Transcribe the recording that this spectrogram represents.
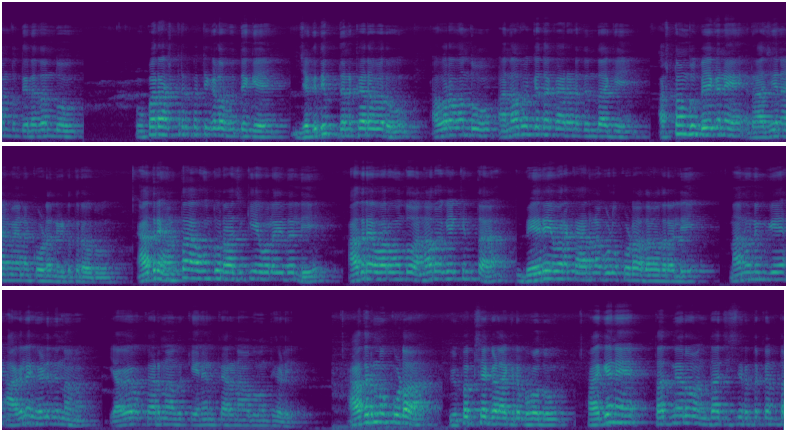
ಒಂದು ದಿನದಂದು ಉಪರಾಷ್ಟ್ರಪತಿಗಳ ಹುದ್ದೆಗೆ ಜಗದೀಪ್ ಧನ್ಕರ್ ಅವರು ಅವರ ಒಂದು ಅನಾರೋಗ್ಯದ ಕಾರಣದಿಂದಾಗಿ ಅಷ್ಟೊಂದು ಬೇಗನೆ ರಾಜೀನಾಮೆಯನ್ನು ಕೂಡ ನೀಡಿದ್ರು ಅವರು. ಆದ್ರೆ ಅಂತ ಒಂದು ರಾಜಕೀಯ ವಲಯದಲ್ಲಿ, ಆದ್ರೆ ಅವರ ಒಂದು ಅನಾರೋಗ್ಯಕ್ಕಿಂತ ಬೇರೆಯವರ ಕಾರಣಗಳು ಕೂಡ ಅದಾವ ಅದರಲ್ಲಿ. ನಾನು ನಿಮಗೆ ಆಗಲೇ ಹೇಳಿದೆ ನಾನು. ಯಾವ್ಯಾವ ಕಾರಣ, ಅದಕ್ಕೆ ಏನೇನು ಕಾರಣ ಅದು ಅಂತ ಹೇಳಿ. ಆದ್ರೂ ಕೂಡ ವಿಪಕ್ಷಗಳಾಗಿರಬಹುದು. ಹಾಗೇನೆ ತಜ್ಞರು ಅಂದಾಜಿಸಿರತಕ್ಕಂತ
